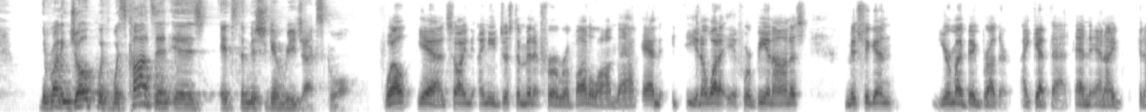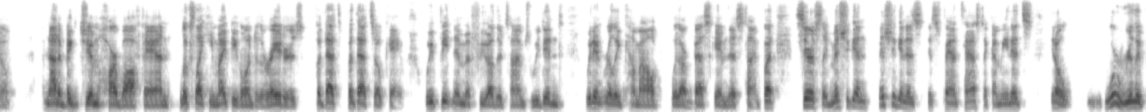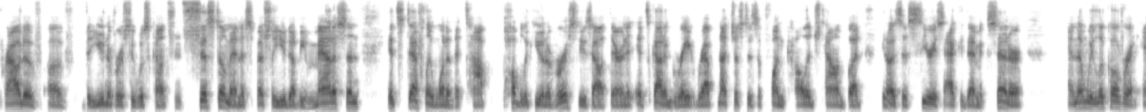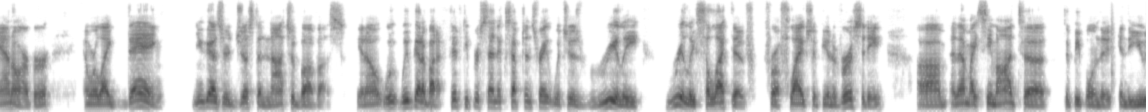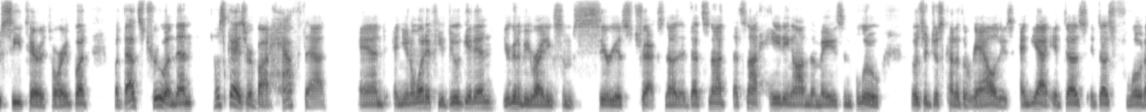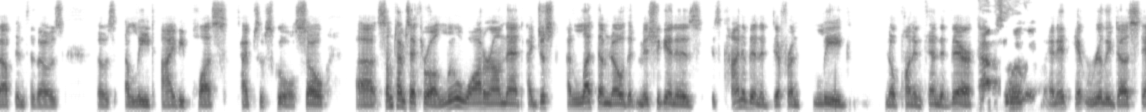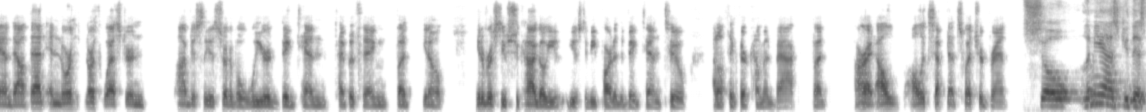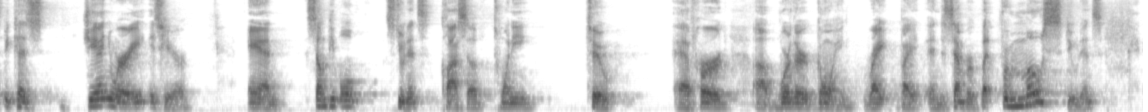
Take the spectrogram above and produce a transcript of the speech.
the running joke with Wisconsin is it's the Michigan reject school. Well, yeah, and so I, I need just a minute for a rebuttal on that. And you know what? If we're being honest, Michigan, you're my big brother. I get that, and and I, you know, not a big Jim Harbaugh fan. Looks like he might be going to the Raiders, but that's but that's okay. We've beaten him a few other times. We didn't we didn't really come out with our best game this time. But seriously, Michigan Michigan is is fantastic. I mean, it's you know we're really proud of of the University of Wisconsin system and especially UW Madison. It's definitely one of the top public universities out there, and it, it's got a great rep, not just as a fun college town, but you know as a serious academic center. And then we look over at Ann Arbor and we're like, dang, you guys are just a notch above us. You know, we, have got about a 50% acceptance rate, which is really, really selective for a flagship university. Um, and that might seem odd to, to people in the in the UC territory, but but that's true. And then those guys are about half that. And and you know what? If you do get in, you're going to be writing some serious checks. Now that's not that's not hating on the maize and blue. Those are just kind of the realities. And yeah, it does it does float up into those those elite Ivy plus types of schools. So uh, sometimes I throw a little water on that. I just I let them know that Michigan is is kind of in a different league. No pun intended there. Absolutely. And it it really does stand out. That and North Northwestern obviously is sort of a weird Big Ten type of thing. But you know, University of Chicago used to be part of the Big Ten too. I don't think they're coming back. But all right, I'll I'll accept that sweatshirt brand. So let me ask you this because January is here and some people, students, class of 22, have heard uh, where they're going right by in December. But for most students,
